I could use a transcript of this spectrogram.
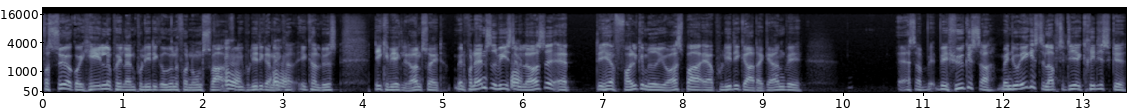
forsøger at gå i hælene på en eller anden politiker, uden at få nogen svar, mm. fordi politikerne mm. ikke, har, ikke har lyst. Det kan virkelig lidt åndssvagt. Men på den anden side viser det vel også, at det her folkemøde jo også bare er politikere, der gerne vil, altså, vil, hygge sig, men jo ikke stille op til de her kritiske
